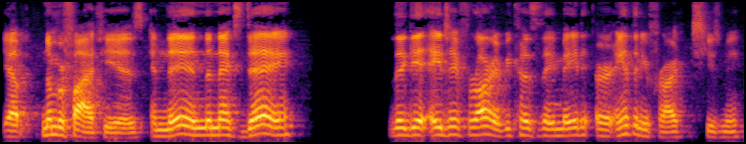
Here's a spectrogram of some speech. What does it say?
Yep, number five he is. And then the next day, they get AJ Ferrari because they made or Anthony Ferrari, excuse me,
